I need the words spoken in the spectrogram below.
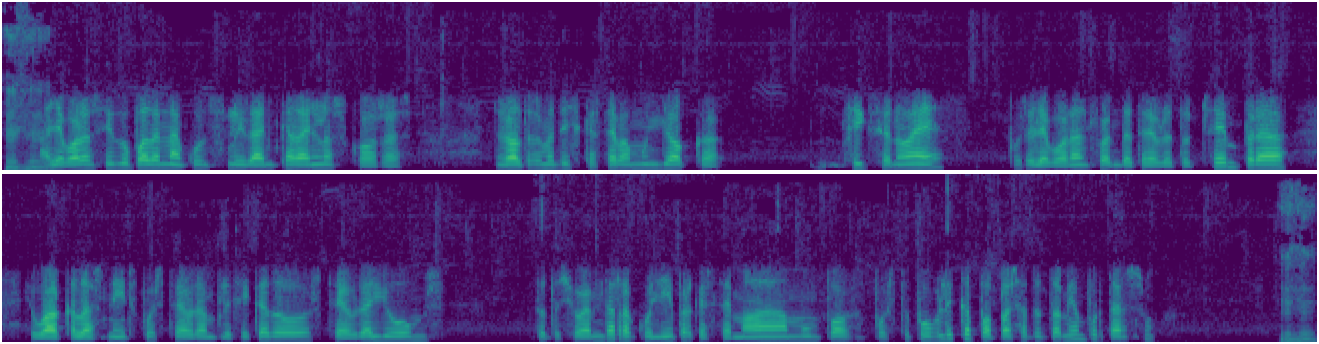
Uh -huh. Ah, Llavors sí que ho poden anar consolidant cada any les coses. Nosaltres mateix que estem en un lloc que fixe no és, doncs llavors ho hem de treure tot sempre, igual que les nits doncs, treure amplificadors, treure llums, tot això ho hem de recollir perquè estem en un post, post públic que pot passar tothom i emportar-s'ho. Uh -huh.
